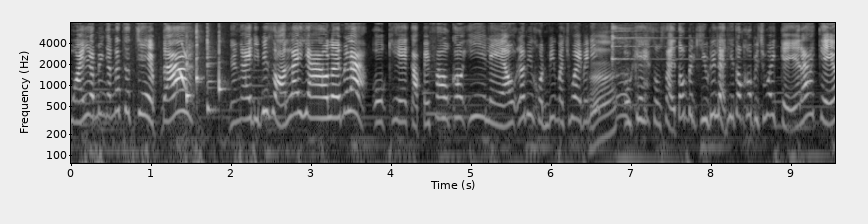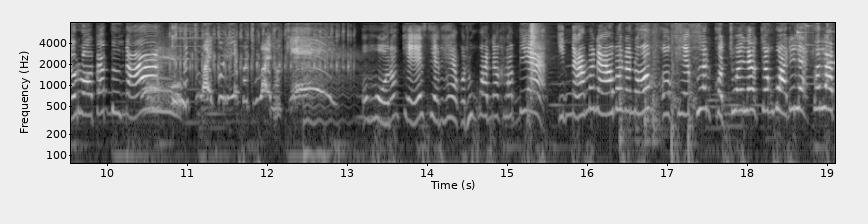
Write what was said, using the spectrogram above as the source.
ไว้อะไม่งั้นน่าจะเจ็บนะ ยังไงดีพี่สอนไล่ยาวเลยไหมล่ะ โอเค กลับไปเฝ้าเก้าอี้แล้ว แล้วมีคนวิ่งมาช่วยไหมนี่ โอเค สงสัยต้องเป็นคิวนี่แหละที่ต้องเข้าไปช่วยเก๋นะ เก๋รอแป๊บนึงนะ จะช่วยก็รีบมาช่วยเถอะเก๋ โอ้โห น้องเก๋เสียงแหบกว่าทุกวันนะครับเนี่ย กินน้ำมะนาวบ้างนะน้อง โอเค เพื่อนกดช่วยแล้วจังหวะนี่แหละสลับ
